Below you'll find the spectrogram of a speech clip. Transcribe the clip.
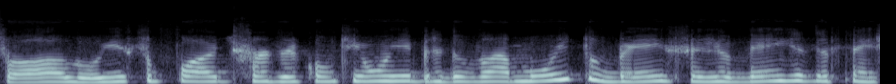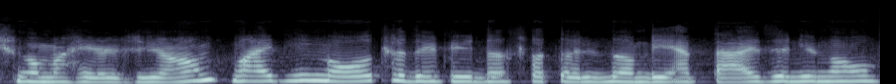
solo. Isso pode fazer com que um híbrido vá muito bem, seja bem resistente numa região, mas em outra, devido aos fatores ambientais, ele não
